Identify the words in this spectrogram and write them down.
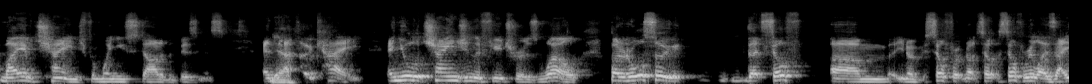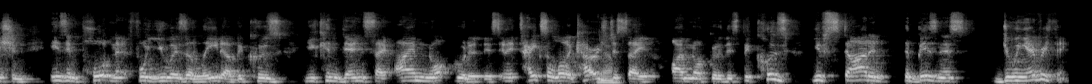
may have changed from when you started the business, and yeah. that's okay and you'll change in the future as well. But it also that self um, you know self self realization is important for you as a leader because you can then say I'm not good at this, and it takes a lot of courage yeah. to say I'm not good at this because you've started the business doing everything.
